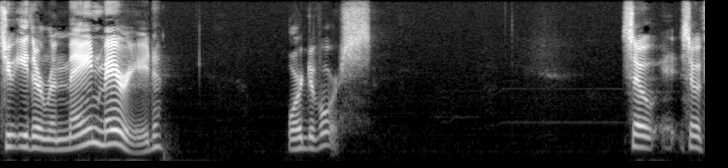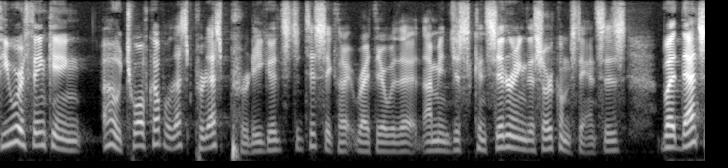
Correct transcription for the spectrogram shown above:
to either remain married or divorce. So, so if you were thinking, oh, 12 couples, that's pretty, that's pretty good statistic right, right there with it. I mean, just considering the circumstances, but that's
